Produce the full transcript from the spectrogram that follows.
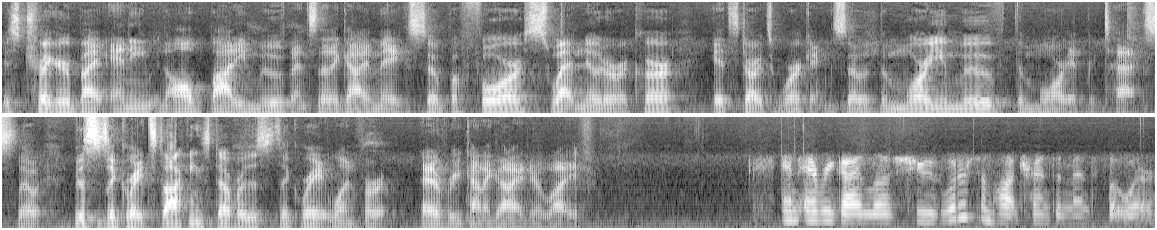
is triggered by any and all body movements that a guy makes. So before sweat and odor occur, it starts working. So the more you move, the more it protects. So this is a great stocking stuffer. This is a great one for every kind of guy in your life. And every guy loves shoes. What are some hot trends in men's footwear?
